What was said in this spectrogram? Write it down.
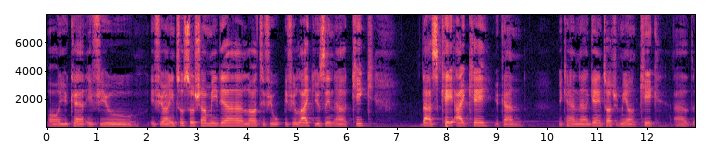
Or you can, if you if you are into social media a lot, if you if you like using uh, Kik, that's K I K. You can you can uh, get in touch with me on Kik. Uh, the,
